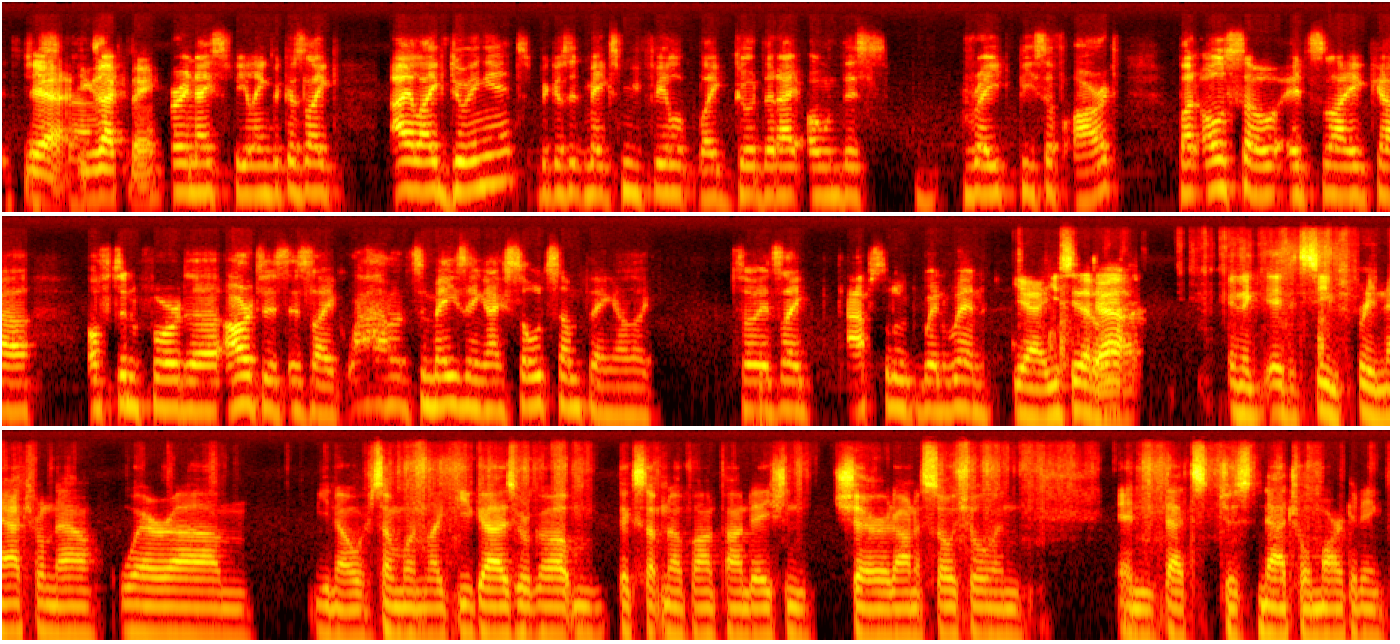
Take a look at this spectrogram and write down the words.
it's just, yeah, uh, exactly. very nice feeling because like I like doing it because it makes me feel like good that I own this great piece of art. But also it's like uh, often for the artist it's like, wow, it's amazing. I sold something. I'm like, so it's like absolute win-win. Yeah, you see that Yeah. a lot, and it, it seems pretty natural now. Where um, you know, if someone like you guys will go out and pick something up on Foundation, share it on a social, and and that's just natural marketing,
